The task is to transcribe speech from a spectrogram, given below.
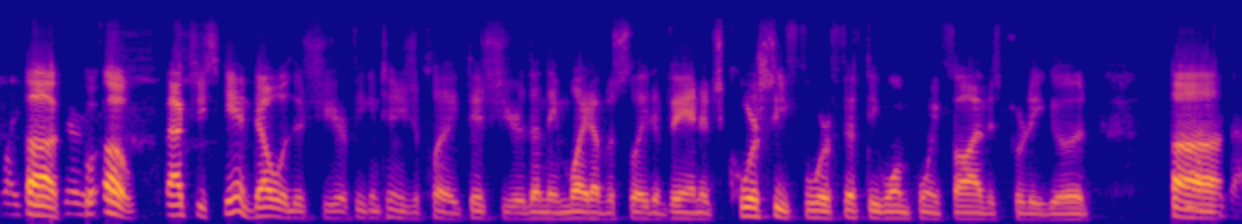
Like Uh, oh, actually, Scandella this year, if he continues to play like this year, then they might have a slight advantage. Corsi four fifty one point five is pretty good. not Uh, too bad.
